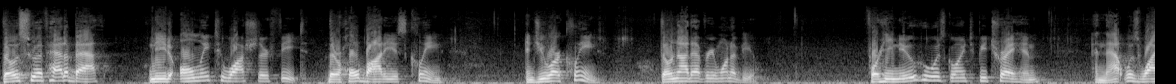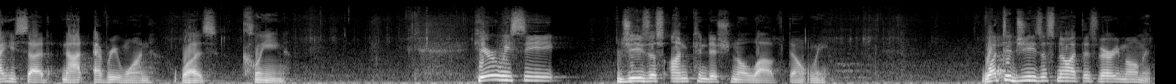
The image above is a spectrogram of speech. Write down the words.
Those who have had a bath need only to wash their feet. Their whole body is clean. And you are clean, though not every one of you. For he knew who was going to betray him, and that was why he said, Not everyone was clean. Here we see Jesus' unconditional love, don't we? What did Jesus know at this very moment?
